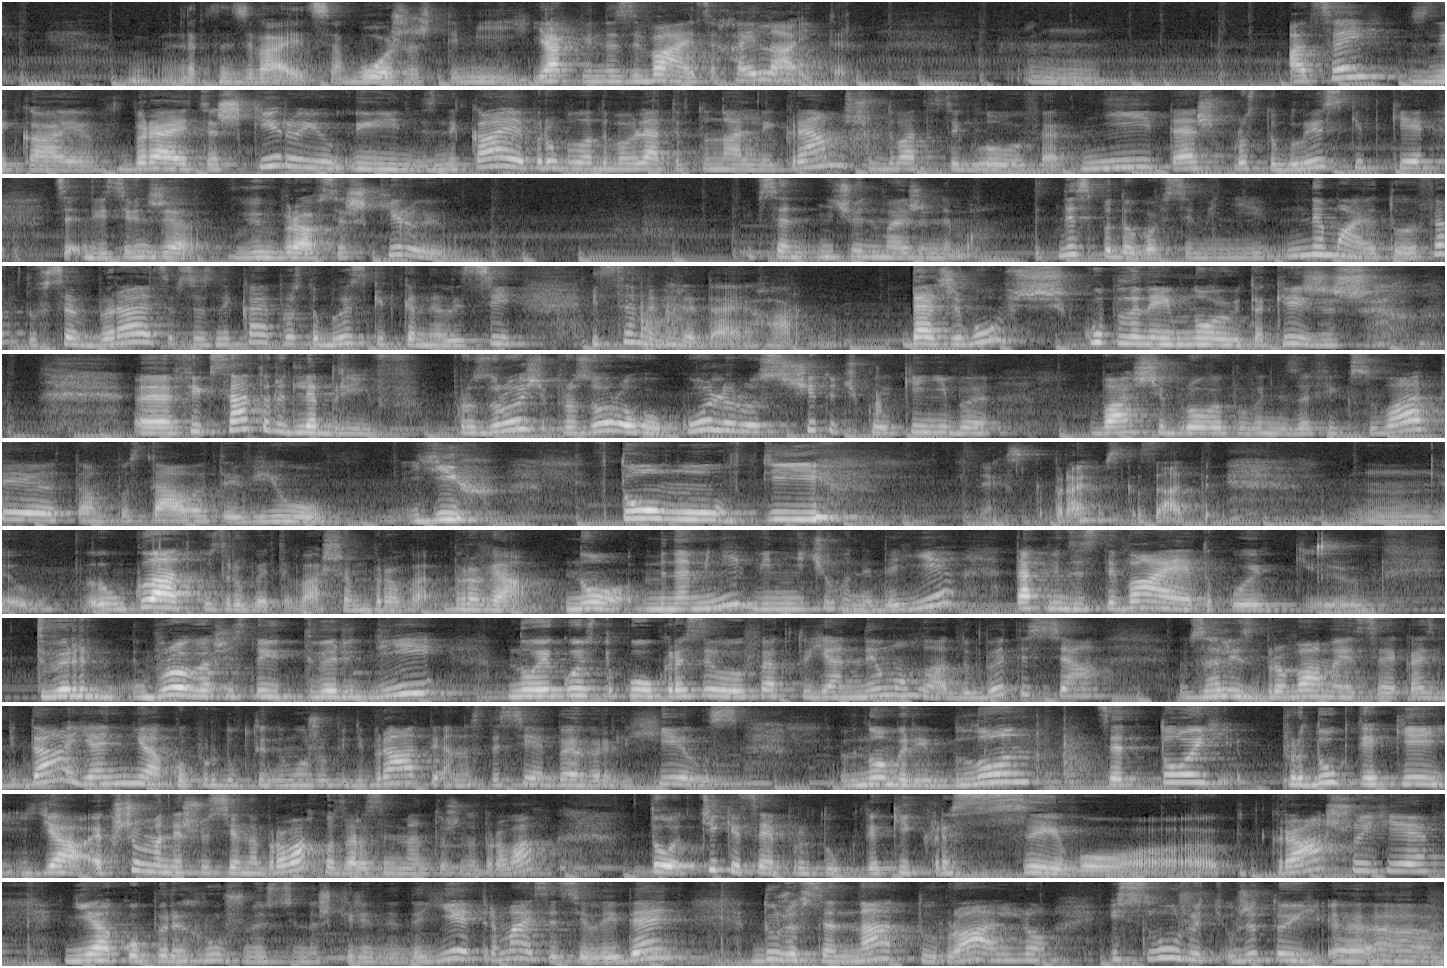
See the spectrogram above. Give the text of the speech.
як називається, боже ж ти мій, як він називається? Хайлайтер. А цей зникає, вбирається шкірою і зникає. Пробувала додати в тональний крем, щоб давати цей glow ефект. Ні, теж просто блискітки. Це, дивіться, він вже вібрався шкірою. І все, нічого майже нема. не сподобався мені. Немає того ефекту, все вбирається, все зникає, просто блискітка на лиці, і це не виглядає гарно. Далі був куплений мною такий же ж фіксатор для брів прозоро- прозорого кольору з щіточкою, який ніби ваші брови повинні зафіксувати, там поставити в його їх в тому, в ті, як правильно сказати, укладку зробити вашим бровям. Но на мені він нічого не дає. Так він застиває такою е, твер... брови ваші стають тверді, але якогось такого красивого ефекту я не могла добитися. Взагалі з бровами це якась біда. Я ніякого продукту не можу підібрати. Анастасія Беверлі Хіллз в номері Blond – це той продукт, який я, якщо в мене щось є на бровах, от зараз він мене теж на бровах, то тільки цей продукт, який красиво е, підкрашує, ніякої перегруженості на шкірі не дає, тримається цілий день, дуже все натурально і служить уже той. Е, е,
